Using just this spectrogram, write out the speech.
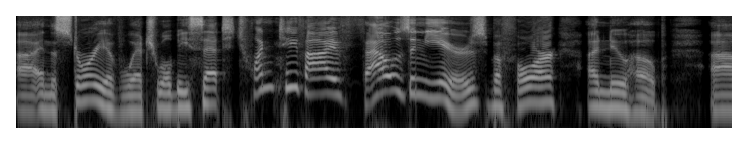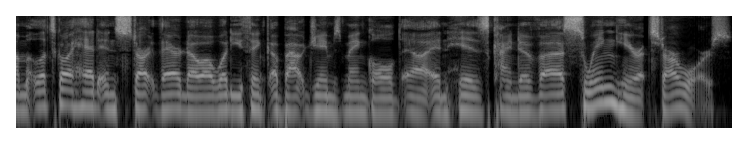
and the story of which will be set 25,000 years before A New Hope. Um, let's go ahead and start there, Noah. What do you think about James Mangold uh, and his kind of uh, swing here at Star Wars?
